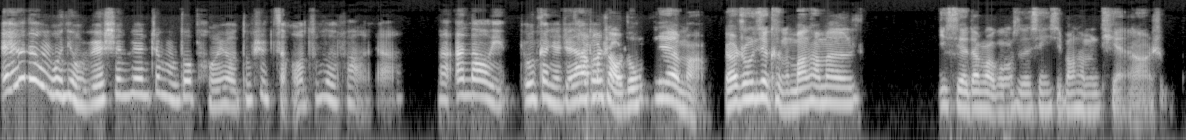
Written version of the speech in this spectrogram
哎，那我纽约身边这么多朋友都是怎么租的房呀？那按道理，我感觉觉得他们找中介嘛，然后中介可能帮他们一些担保公司的信息，帮他们填啊什么的。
